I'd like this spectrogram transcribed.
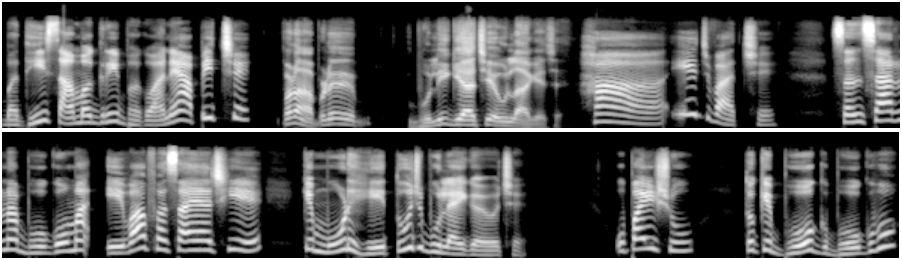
બધી સામગ્રી ભગવાને આપી જ છે. પણ આપણે ભૂલી ગયા છે એવું લાગે છે. હા એ જ વાત છે. સંસારના ભોગોમાં એવા ફસાયા છીએ કે મૂળ હેતુ જ ભૂલાઈ ગયો છે. ઉપાય શું? તો કે ભોગ ભોગવો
